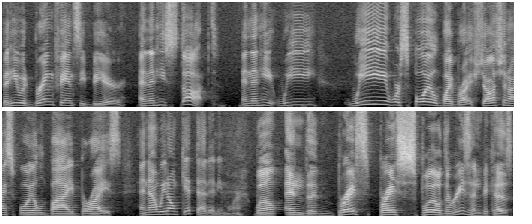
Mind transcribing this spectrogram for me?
But he would bring fancy beer and then he stopped. And then he we we were spoiled by Bryce. Josh and I spoiled by Bryce, and now we don't get that anymore. Well, and the Bryce Bryce spoiled the reason because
